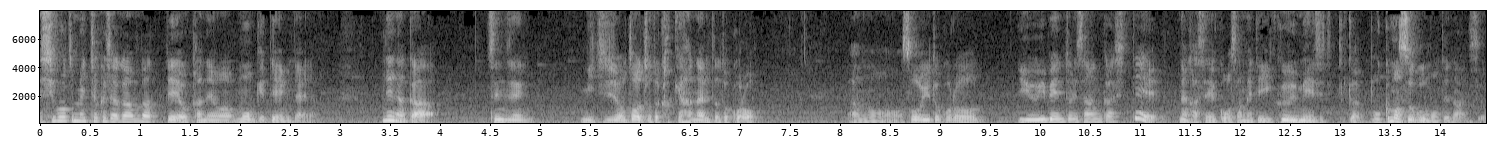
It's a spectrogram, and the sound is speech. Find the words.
仕事めちゃくちゃ頑張ってお金を儲けてみたいな。でなんか全然日常とちょっとかけ離れたところあのそういうところいうイベントに参加してなんか成功を収めていくイメージが僕もすごく持ってたんですよ。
